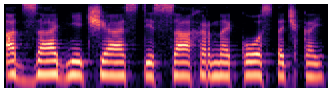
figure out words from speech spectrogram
от задней части с сахарной косточкой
